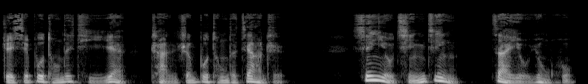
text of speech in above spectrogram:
这些不同的体验产生不同的价值。先有情境，再有用户。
